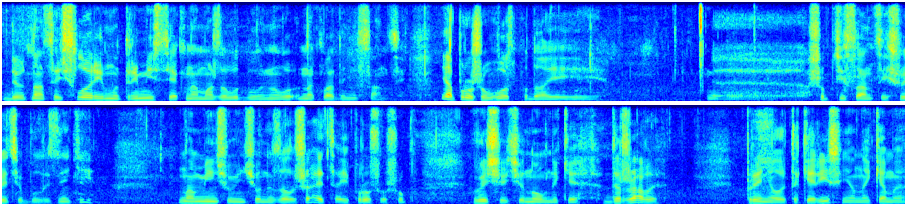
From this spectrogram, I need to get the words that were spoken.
19 число, рівно три місяці, як на наш були накладені санкції. Я прошу Господа, і, е, щоб ці санкції швидше були зняті. Нам іншого нічого не залишається. І прошу, щоб вищі чиновники держави прийняли таке рішення, на яке ми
